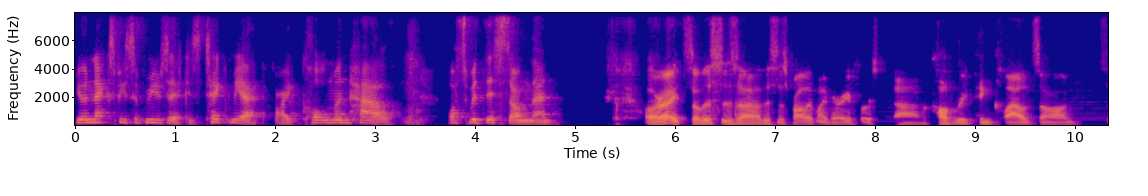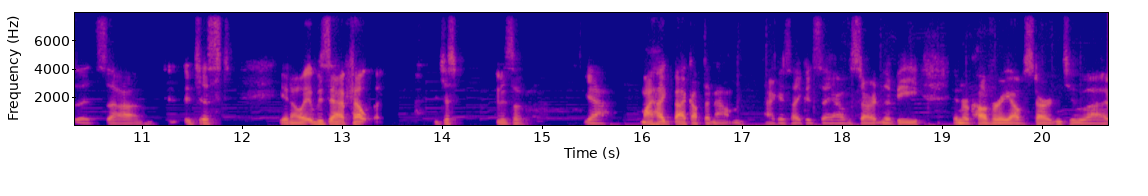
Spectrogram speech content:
Your next piece of music is Take Me Up by Coleman Hell. What's with this song then? All right, so this is uh, this is probably my very first uh, recovery Pink Cloud song. So it's uh, it just you know it was that felt like it just it was a yeah my hike back up the mountain. I guess I could say I was starting to be in recovery. I was starting to uh,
